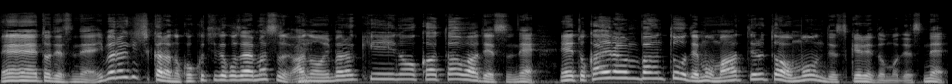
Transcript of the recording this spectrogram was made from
えーとですね、茨城市からの告知でございます。あの、茨城の方はですね、えーと、回覧板等でもう回ってるとは思うんですけれどもですね、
